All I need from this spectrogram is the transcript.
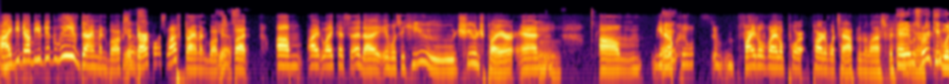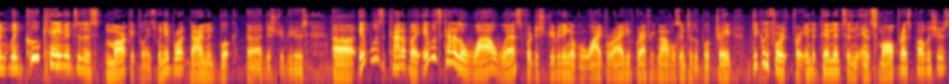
IDW did leave Diamond Books, Yes. and Dark Horse left Diamond Books, Yes. but. Um, I like I said, I, it was a huge, huge player, and Mm. Um, you And know, vital, vital por- part of what's happened in the last fifteen. And it was years. very key when when Koo came into this marketplace when they brought Diamond Book uh, distributors. Uh, it was kind of a it was kind of the wild west for distributing of a wide variety of graphic novels into the book trade, particularly for for independents and, and small press publishers.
